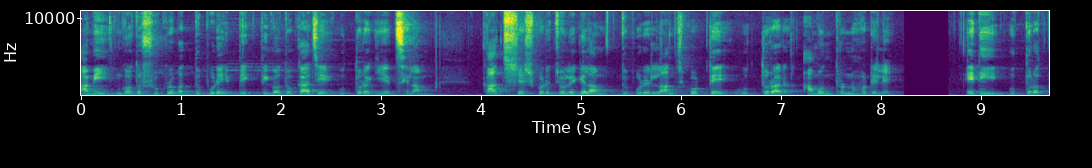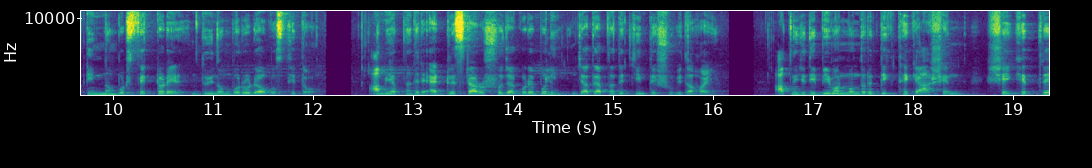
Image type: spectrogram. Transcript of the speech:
আমি গত শুক্রবার দুপুরে ব্যক্তিগত কাজে উত্তরা গিয়েছিলাম। কাজ শেষ করে চলে গেলাম দুপুরে লাঞ্চ করতে উত্তরার আমন্ত্রণ হোটেলে। এটি উত্তরার তিন নম্বর সেক্টরের দুই নম্বর রোডে অবস্থিত। আমি আপনাদের অ্যাড্রেসটা আরও সোজা করে বলি, যাতে আপনাদের চিনতে সুবিধা হয়। আপনি যদি বিমানবন্দরের দিক থেকে আসেন, সেই ক্ষেত্রে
